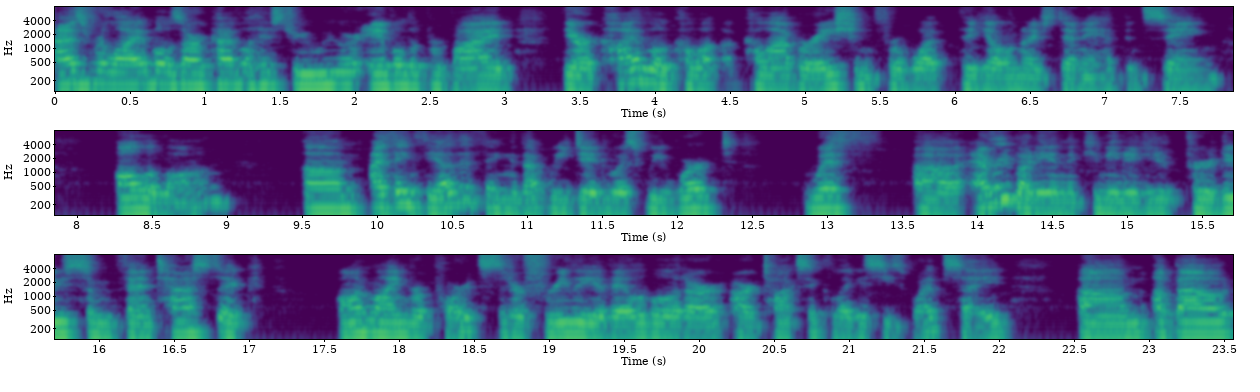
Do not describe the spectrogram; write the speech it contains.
as reliable as archival history, we were able to provide the archival col- collaboration for what the Yellowknife Dene had been saying all along. Um, I think the other thing that we did was we worked with uh, everybody in the community to produce some fantastic online reports that are freely available at our, our Toxic Legacies website um, about,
